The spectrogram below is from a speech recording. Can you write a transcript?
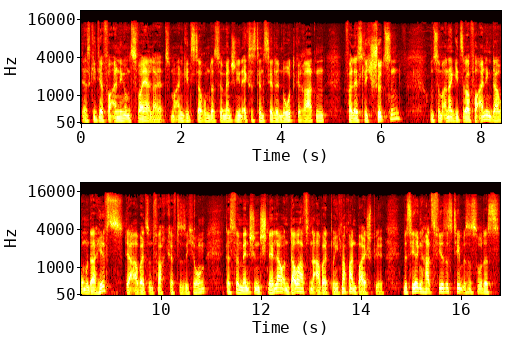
Es geht ja vor allen Dingen um zweierlei. Zum einen geht es darum, dass wir Menschen, die in existenzielle Not geraten, verlässlich schützen und zum anderen geht es aber vor allen Dingen darum, und da hilft es der Arbeits- und Fachkräftesicherung, dass wir Menschen schneller und dauerhaft in Arbeit bringen. Ich mache mal ein Beispiel. Im bisherigen Hartz-IV-System ist es so, dass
